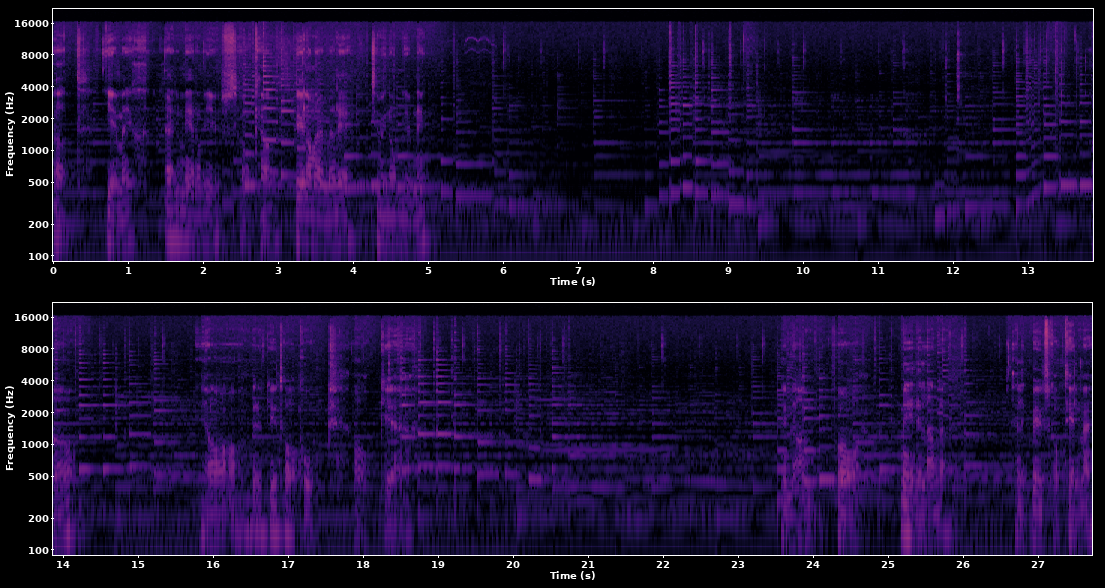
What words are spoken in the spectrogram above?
För att ge mig själv mer av ljus och kan dela med mig det till min omgivning. Ja, jag brukar ju ta kort och eh, ibland få meddelanden eller ett budskap till mig.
